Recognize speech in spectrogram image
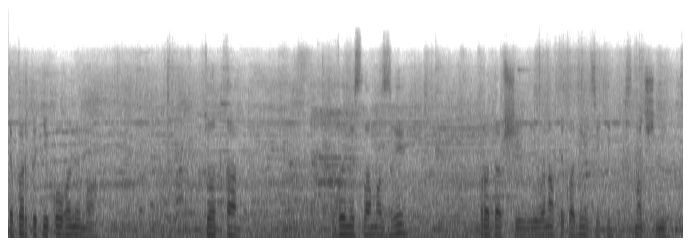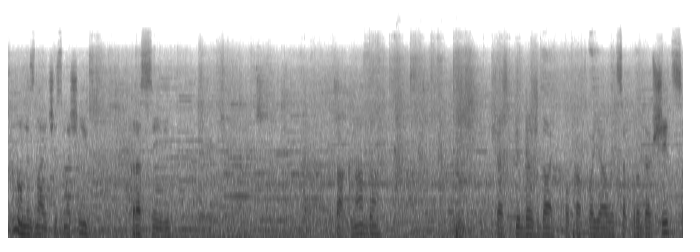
Тепер тут нікого нема. Тітка винесла мозги продавши і вона втекла, дивіться, які смачні. Ну не знаю, чи смачні, красиві. Так, треба зараз підождати, поки появиться продавщиця.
